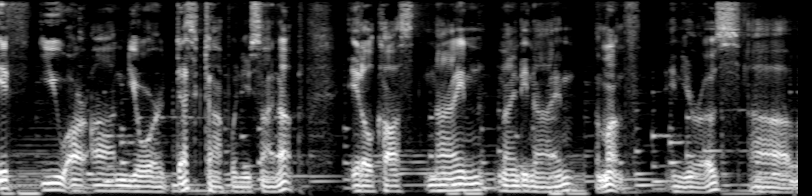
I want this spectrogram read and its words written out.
if you are on your desktop when you sign up, it'll cost $9.99 a month in euros, uh,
